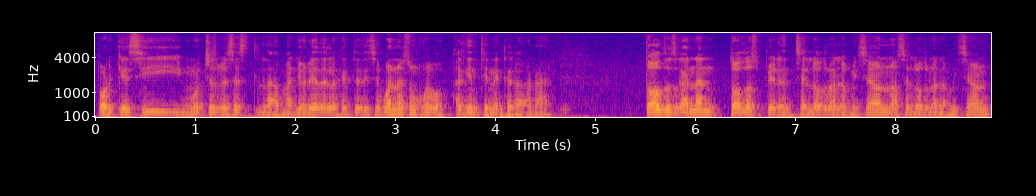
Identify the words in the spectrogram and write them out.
Porque sí, muchas veces la mayoría de la gente dice, bueno, es un juego, alguien tiene que ganar. Todos ganan, todos pierden. Se logra la misión, no se logra la misión.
